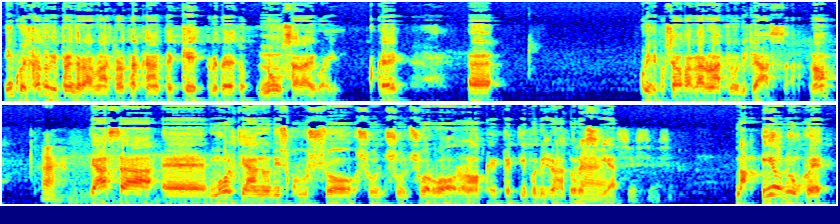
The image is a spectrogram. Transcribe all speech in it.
in quel caso lì prenderà un altro attaccante che, ripeto, non sarà Higuain. Okay? Eh, quindi possiamo parlare un attimo di Piazza, no? Eh. Piazza, eh, molti hanno discusso sul, sul suo ruolo, no? che, che, tipo di giocatore eh, sia. Sì, sì, sì. Ma io dunque,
